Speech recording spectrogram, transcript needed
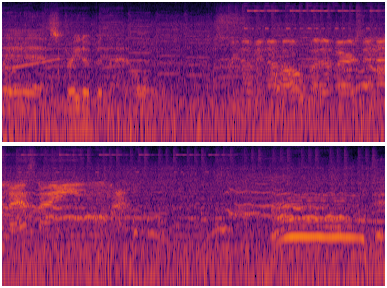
yeah, straight up in that hole. Straight up in the hole for the first and the last time. Okay.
